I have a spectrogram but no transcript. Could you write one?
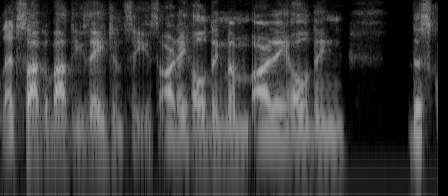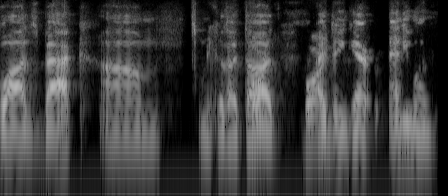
let's talk about these agencies. Are they holding them? Are they holding the squads back? Um, because I thought I didn't get anyone.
